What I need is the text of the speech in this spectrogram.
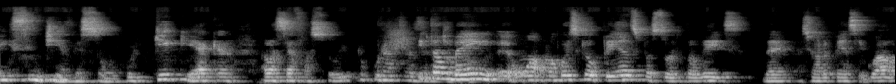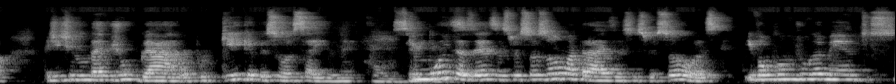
Tem que sentir a pessoa. Por que, que é que ela se afastou e procurar trazer. E também, é, uma, uma coisa que eu penso, pastor, talvez, né, a senhora pensa igual, a gente não deve julgar o porquê que a pessoa saiu, né? certeza. muitas vezes as pessoas vão atrás dessas pessoas e vão com julgamentos.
